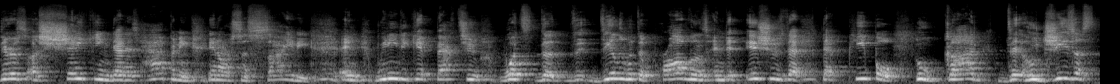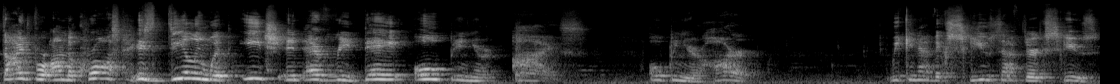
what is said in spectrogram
there's a shaking that is happening in our society. And we need to get back to what's the, the dealing with the problems and the issues that, that people who God, who Jesus died for on the cross is dealing with each and every day. Open your eyes, open your heart. We can have excuse after excuse,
